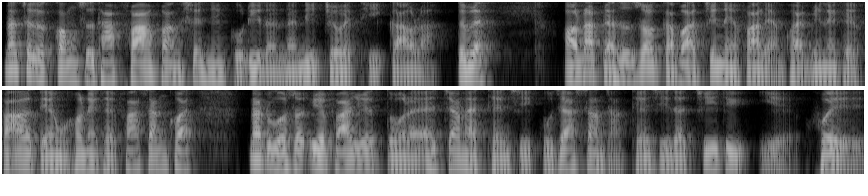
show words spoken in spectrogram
那这个公司它发放现金股利的能力就会提高了，对不对？哦，那表示说，搞不好今年发两块，明年可以发二点五，后年可以发三块。那如果说越发越多了，哎，将来填息股价上涨，填息的几率也会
